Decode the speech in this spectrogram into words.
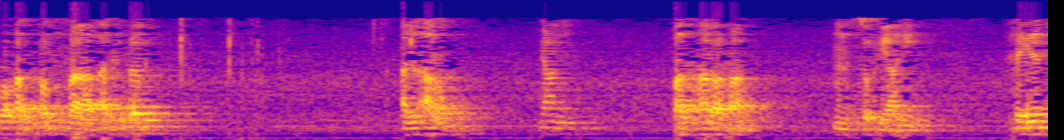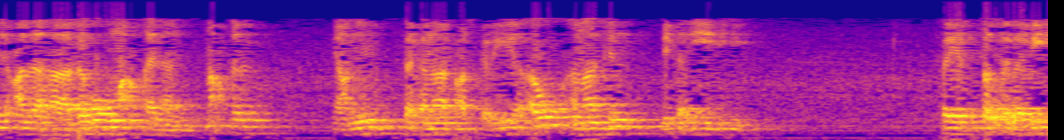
وقد قص أكثر الأرض يعني طهرها من السفياني فيجعلها له معقلا. معقل يعني سكنات عسكرية أو أماكن لتأييده. فيتصل به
